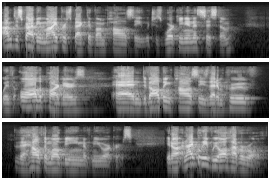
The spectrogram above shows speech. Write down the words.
I'm describing my perspective on policy, which is working in a system with all the partners and developing policies that improve the health and well-being of New Yorkers. You know, and I believe we all have a role,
